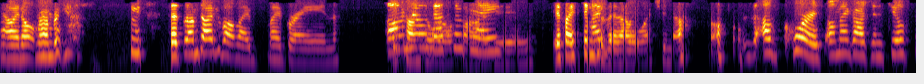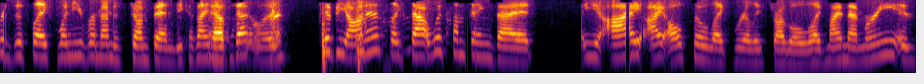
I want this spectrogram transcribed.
now i don't remember that's what i'm talking about my my brain Oh no, that's okay. foggy. if i think I- of it i'll let you know Of course. Oh my gosh, and feel free to just like when you remember just jump in because I know Absolutely. that to be honest, like that was something that yeah, I I also like really struggle. Like my memory is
